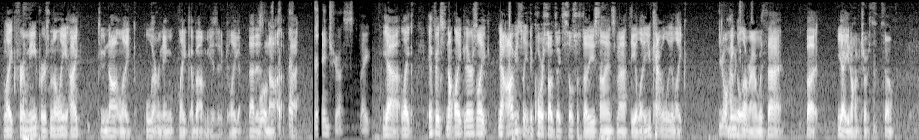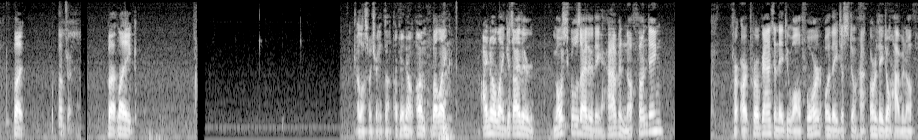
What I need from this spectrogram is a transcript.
like for me personally, I do not like learning like about music. Like that is Well, not that- interest, like yeah, like if it's not like there's like now obviously the core subjects social studies, science, math, ELA, you can't really like you don't mingle around with that. But yeah, you don't have a choice. So, but subject. but like, I lost my train of thought. Okay, no, um, but like, I know like it's either most schools either they have enough funding for art programs and they do all four, or they just don't have, or they don't have enough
